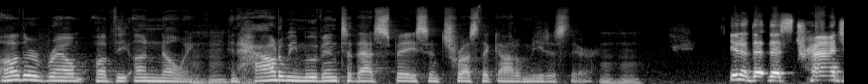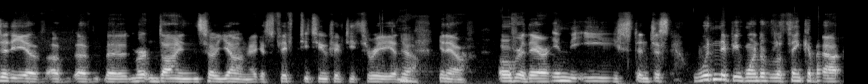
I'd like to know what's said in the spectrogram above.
other realm of the unknowing. Mm-hmm. And how do we move into that space and trust that God will meet us there? Mm-hmm. You know, that this tragedy of, of, of uh, Merton dying so young, I guess 52, 53, and, yeah. you know, over there in the East. And just wouldn't it be wonderful to think about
